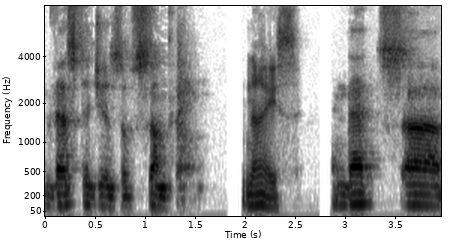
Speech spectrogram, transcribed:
vestiges of something, Nice. and that's. Uh,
